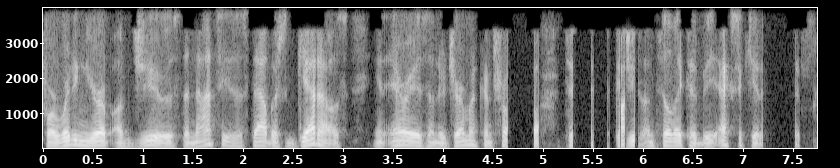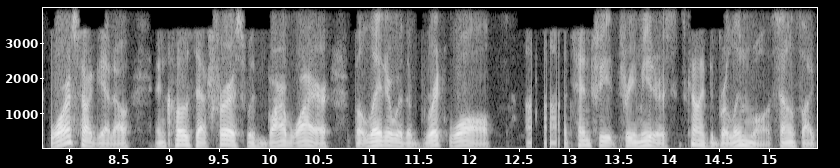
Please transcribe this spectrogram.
for ridding Europe of Jews, the Nazis established ghettos in areas under German control to Jews until they could be executed. Warsaw Ghetto, enclosed at first with barbed wire, but later with a brick wall, uh, 10 feet, 3 meters. It's kind of like the Berlin Wall, it sounds like,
